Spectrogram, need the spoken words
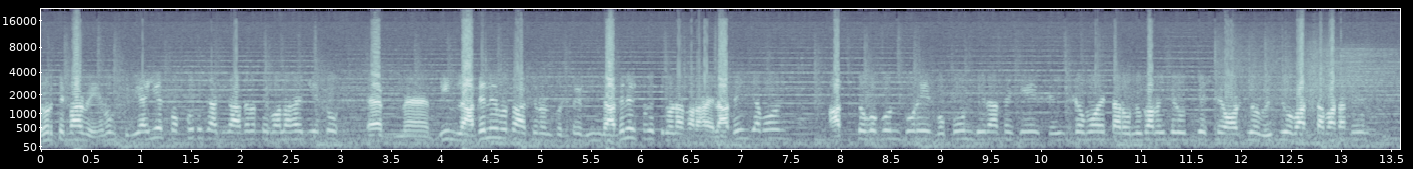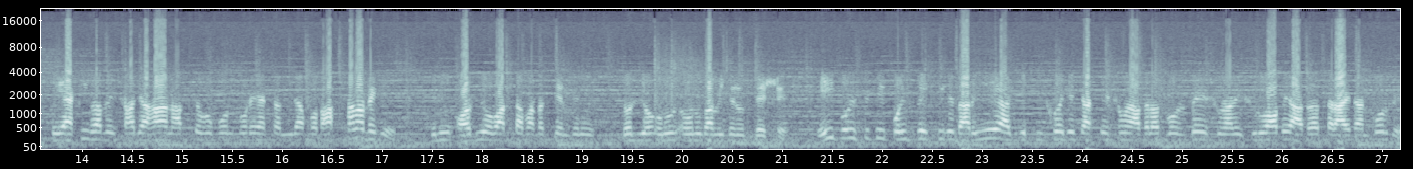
ধরতে পারবে এবং সিবিআই এর পক্ষ থেকে আজকে আদালতে বলা হয় যে তো বিন লাদেনের মতো আচরণ করছে। বিন লাদেনের সঙ্গে তুলনা করা হয়। লাদেন যেমন আত্মগোপন করে গোপন ডেরা থেকে সেই সময় তার অনুগামীদের উদ্দেশ্যে অডিও, ভিডিও বার্তা পাঠাতেন, সেই একইভাবে শাহজাহান আত্মগোপন করে একটা নিরাপদ আস্থানা থেকে তিনি অডিও বার্তা পাঠাচ্ছেন। তিনি দলীয় অনু- অনুগামীদের উদ্দেশ্যে। এই পরিস্থিতির পরিপ্রেক্ষিতে দাঁড়িয়ে আজকে ঠিক হয়েছে চারটের সময় আদালত বসবে, শুনানি শুরু হবে, আদালত তার রায়দান করবে।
